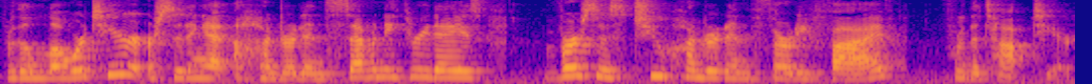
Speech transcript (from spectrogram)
for the lower tier are sitting at 173 days versus 235 for the top tier.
